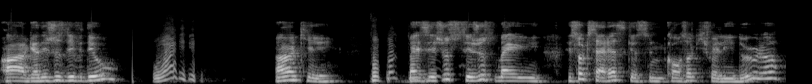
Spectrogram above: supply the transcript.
Ah, regardez juste des vidéos? Ouais. Ah, ok. Faut pas que ben, c'est juste, c'est juste, ben, c'est sûr que ça reste que c'est une console qui fait les deux, là.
